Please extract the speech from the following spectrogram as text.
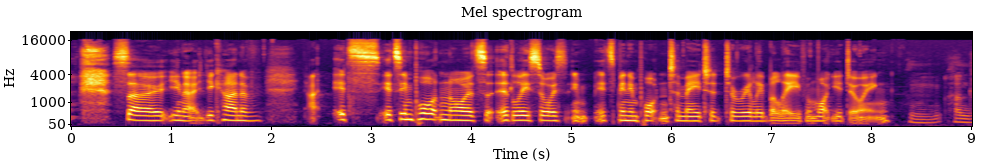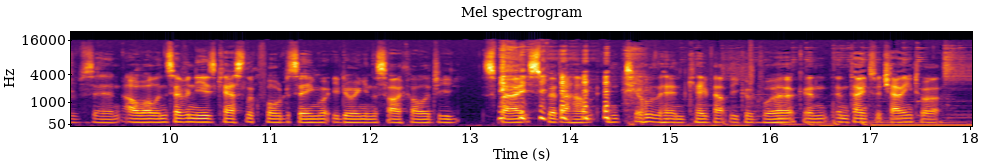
so you know, you kind of uh, it's it's important, or it's at least always it's been important to me to to really believe in what you're doing. Hmm, hundred percent. Oh well, in seven years, Cass, look forward to seeing what you're doing in the psychology space. but um, until then, keep up your good work and, and thanks for chatting to us.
